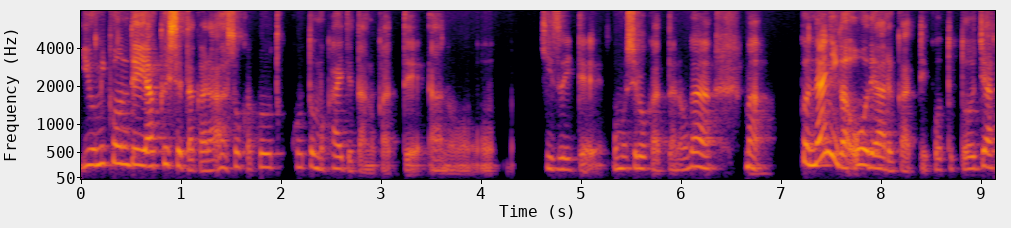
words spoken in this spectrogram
読み込んで訳してたから、あ、そうか、こういうことも書いてたのかってあの気づいて面白かったのが、まあ、これ何が王であるかっていうことと、じゃあ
